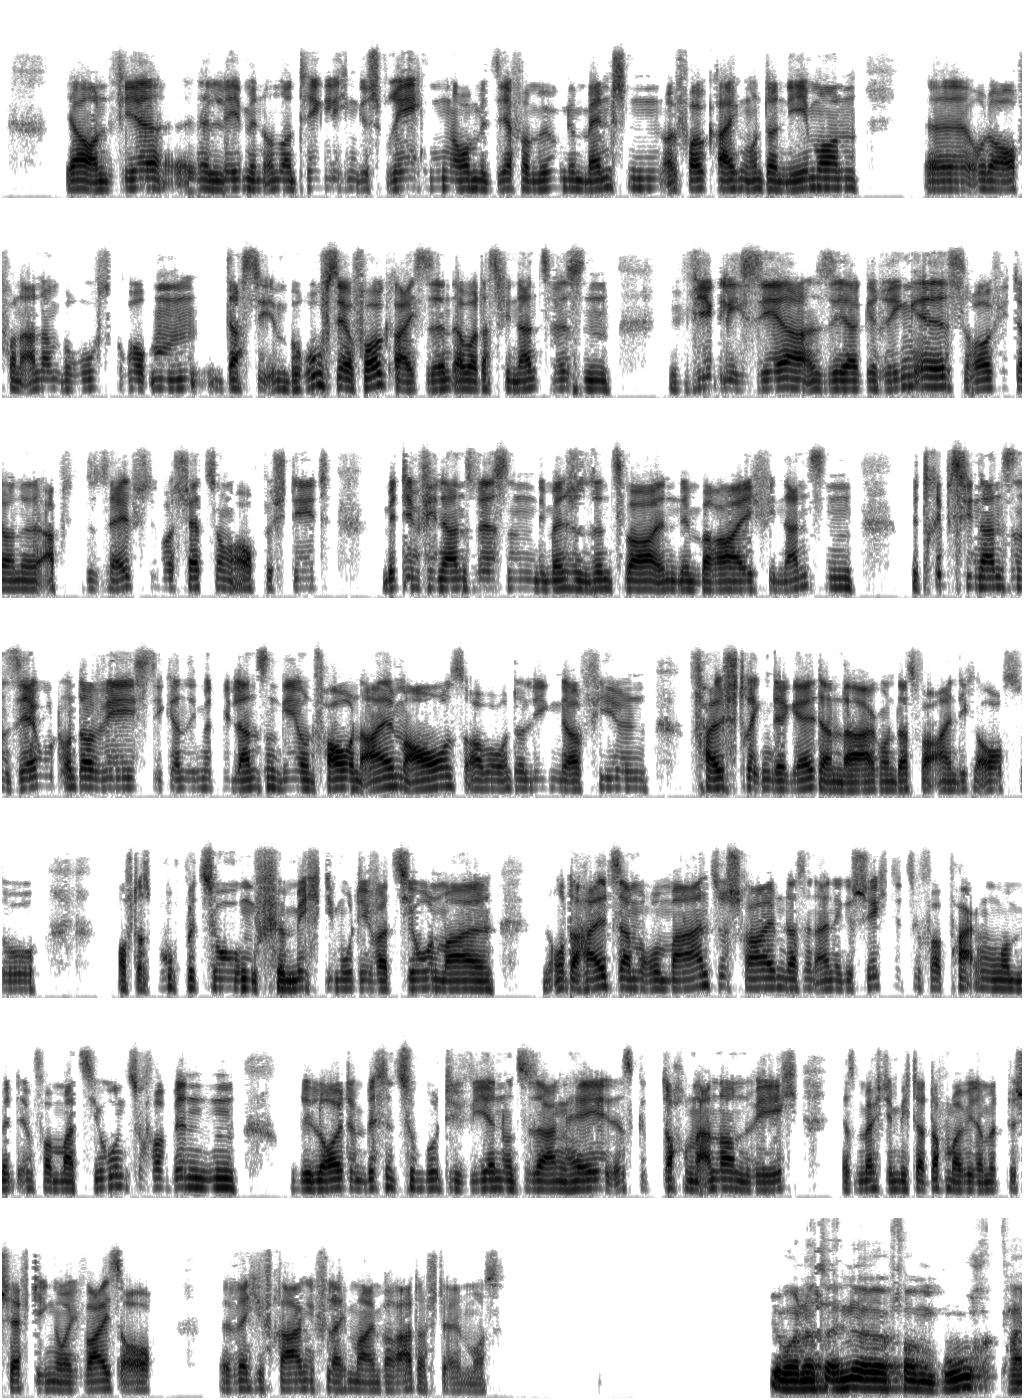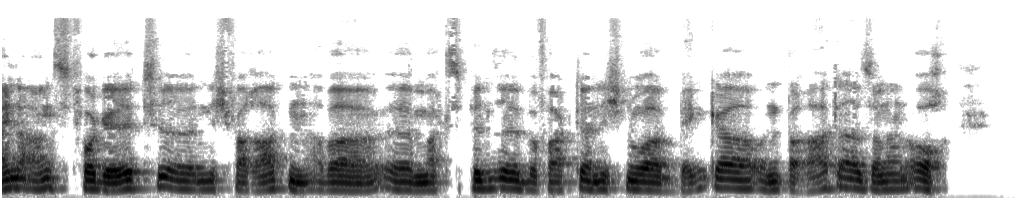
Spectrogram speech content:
Ja, und wir erleben in unseren täglichen Gesprächen auch mit sehr vermögenden Menschen, erfolgreichen Unternehmern, äh, oder auch von anderen Berufsgruppen, dass sie im Beruf sehr erfolgreich sind, aber das Finanzwissen wirklich sehr, sehr gering ist, häufig da eine absolute Selbstüberschätzung auch besteht mit dem Finanzwissen. Die Menschen sind zwar in dem Bereich Finanzen, Betriebsfinanzen sehr gut unterwegs, die kennen sich mit Bilanzen G und V und allem aus, aber unterliegen da vielen Fallstricken der Geldanlage und das war eigentlich auch so auf das Buch bezogen für mich die Motivation, mal einen unterhaltsamen Roman zu schreiben, das in eine Geschichte zu verpacken und mit Informationen zu verbinden, um die Leute ein bisschen zu motivieren und zu sagen, hey, es gibt doch einen anderen Weg. Jetzt möchte ich mich da doch mal wieder mit beschäftigen, aber ich weiß auch, welche Fragen ich vielleicht mal einem Berater stellen muss. Wir wollen das Ende vom Buch Keine Angst vor Geld äh, nicht verraten, aber äh, Max Pinsel befragt ja nicht nur Banker und Berater, sondern auch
